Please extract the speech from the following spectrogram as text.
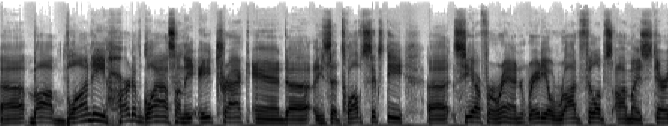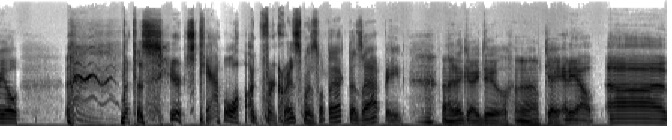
Uh, Bob, Blondie Heart of Glass on the 8 track, and uh, he said 1260 uh, CFRN radio Rod Phillips on my stereo. but the Sears catalog for Christmas, what the heck does that mean? I think I do. Okay. Anyhow, uh,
